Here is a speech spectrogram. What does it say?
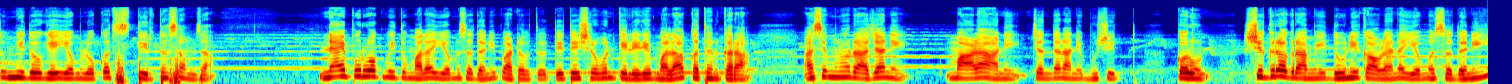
तुम्ही दोघे यमलोकच तीर्थ समजा. न्यायपूर्वक मी तुम्हाला यमसदनी पाठवतो. तेथे श्रवण केलेले मला कथन करा. असे म्हणून राजाने माळा आणि चंदनाने भूषित करून शीघ्रग्रामी दोन्ही कावळ्यांना यमसदनी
